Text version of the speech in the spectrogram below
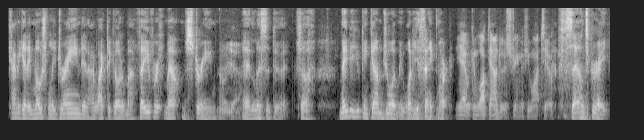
kind of get emotionally drained, and I like to go to my favorite mountain stream Oh, yeah. and listen to it. So maybe you can come join me. What do you think, Mark? Yeah, we can walk down to a stream if you want to. Sounds great.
